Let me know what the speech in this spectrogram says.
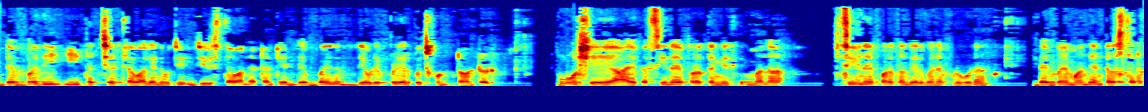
డెబ్బది ఈత చెట్ల వల్లే నువ్వు జీవిస్తావు అన్నట్టు. అంటే డెబ్బై దేవుడు ఎప్పుడూ ఏర్పించుకుంటూ ఉంటాడు. మోసే ఆ యొక్క సీనాయ పర్వతం మీద మన సీనాయ పర్వతం దగ్గర కూడా డెబ్బై మంది ఎంట వస్తారు.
